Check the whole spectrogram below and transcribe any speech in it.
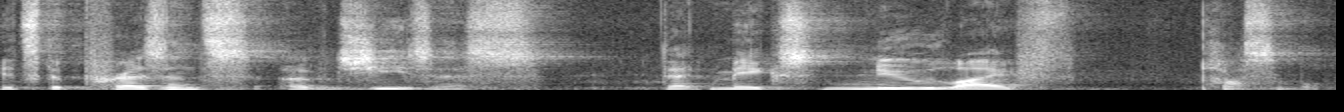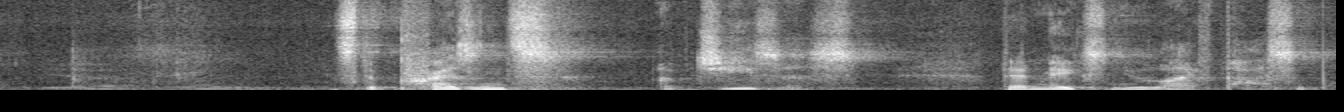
It's the presence of Jesus that makes new life possible. It's the presence of Jesus that makes new life possible.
